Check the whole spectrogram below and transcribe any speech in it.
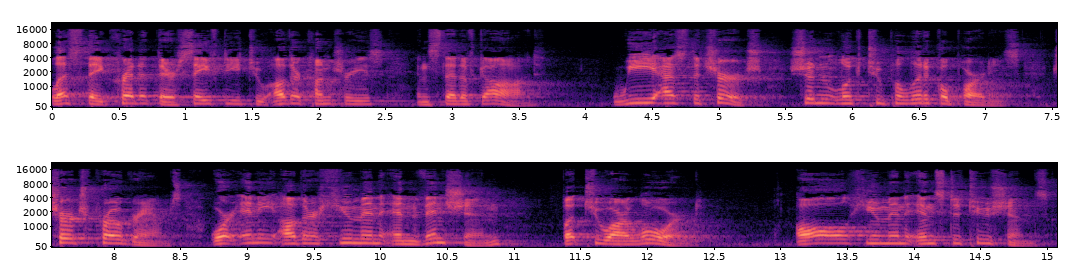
lest they credit their safety to other countries instead of God. We, as the church, shouldn't look to political parties, church programs, or any other human invention, but to our Lord. All human institutions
